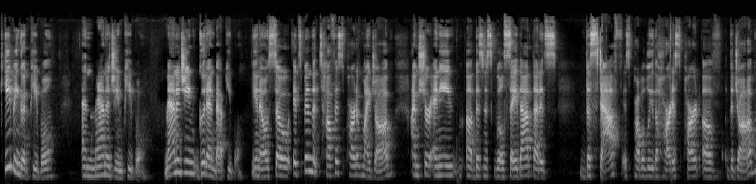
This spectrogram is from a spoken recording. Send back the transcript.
keeping good people, and managing people managing good and bad people, you know? So it's been the toughest part of my job. I'm sure any uh, business will say that, that it's the staff is probably the hardest part of the job.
